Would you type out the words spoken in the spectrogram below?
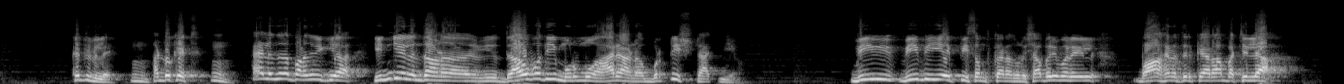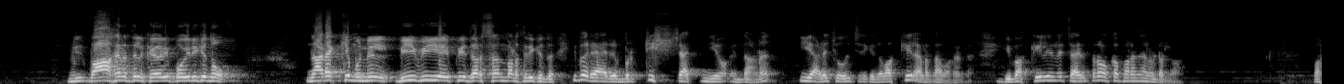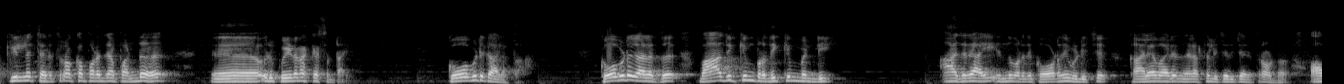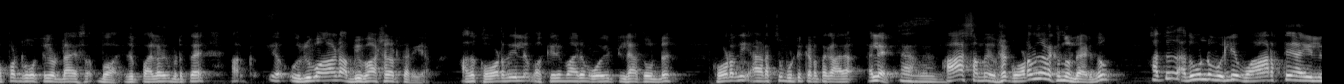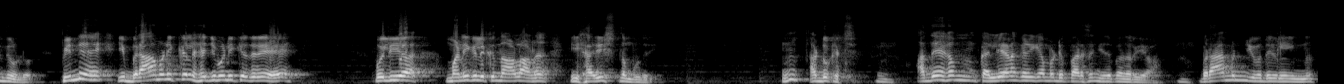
കേട്ടിട്ടില്ലേ? അഡ്വക്കേറ്റ്. അയാൾ എന്തിനാ പറഞ്ഞിരിക്കുക ഇന്ത്യയിൽ എന്താണ് ദ്രൗപതി ദ്രൗപദി മുർമു ആരാണ്? British രാജ്ഞിയോ? V V V I P സംസ്കാരം എന്ന് പറയും. ശബരിമലയിൽ വാഹനത്തിൽ കയറാൻ പറ്റില്ല. വാഹനത്തിൽ കയറിപ്പോയിരിക്കുന്നു. നടയ്ക്ക് മുന്നിൽ വി വി ഐ പി ദർശനം നടത്തിയിരിക്കുന്നു ഇവരാരും? ബ്രിട്ടീഷ് രാജ്ഞിയോ എന്നാണ് ഇയാൾ ചോദിച്ചിരിക്കുന്നത് വക്കീലാണെന്നാണ് പറയുന്നത്. ഈ വക്കീലിന്റെ ചരിത്രമൊക്കെ പറഞ്ഞാലുണ്ടല്ലോ. വക്കീലിന്റെ ചരിത്രമൊക്കെ പറഞ്ഞാൽ പണ്ട് ഒരു പീഡന കേസുണ്ടായി. കോവിഡ് കാലത്താണ് കോവിഡ് കാലത്ത് ബാധിക്കും പ്രതിക്കും വേണ്ടി ഹാജരായി എന്ന് പറഞ്ഞ് കോടതി പിടിച്ച് കാലേവാരി നിലത്തെളിച്ചൊരു ചരിത്രമുണ്ട്. ഓപ്പൺ കോർട്ടിലുണ്ടായ സംഭവം. ഇത് പല ഇവിടുത്തെ ഒരുപാട് അഭിഭാഷകർക്കറിയാം. അത് കോടതിയിൽ വക്കീലന്മാർ പോയിട്ടില്ലാത്തതുകൊണ്ട് കോടതി അടച്ചുപൂട്ടി കിടത്ത കാലം അല്ലേ. ആ സമയം പക്ഷെ കോടതി നടക്കുന്നുണ്ടായിരുന്നു. അത് അതുകൊണ്ട് വലിയ വാർത്തയായില്ലെന്നേ ഉള്ളൂ പിന്നെ ഈ ബ്രാഹ്മണിക്കൽ ഹെജ്മണിക്കെതിരെ വലിയ മണി കിളിക്കുന്ന ആളാണ് ഈ ഹരീഷ് നമ്പൂതിരി. അഡ്വക്കറ്റ് അദ്ദേഹം കല്യാണം കഴിക്കാൻ വേണ്ടി പരസ്യം ചെയ്തപ്പോൾ എന്നറിയോ? ബ്രാഹ്മൺ യുവതികളിൽ നിന്ന്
